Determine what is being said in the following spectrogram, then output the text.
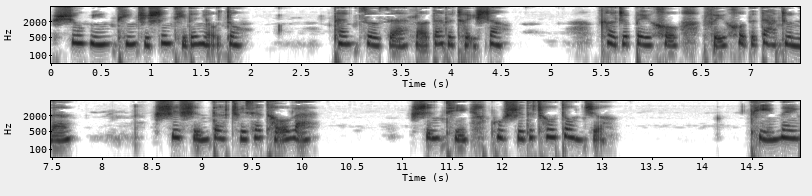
书明停止身体的扭动，瘫坐在老大的腿上，靠着背后肥厚的大肚腩。失神的垂下头来，身体不时的抽动着。体内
